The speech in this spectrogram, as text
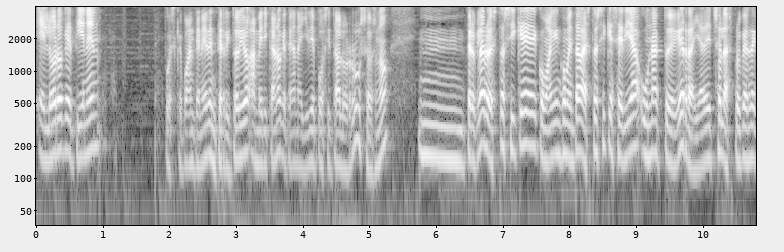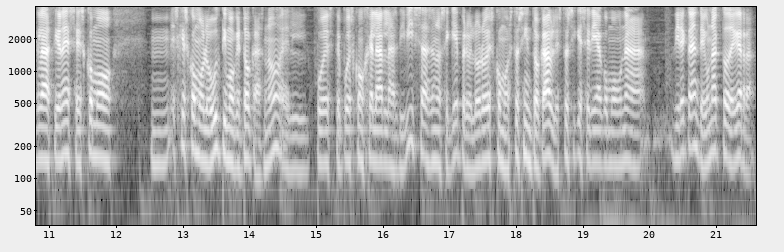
el oro que tienen pues que puedan tener en territorio americano que tengan allí depositado los rusos, ¿no? Mm, pero claro, esto sí que, como alguien comentaba, esto sí que sería un acto de guerra. Ya de hecho, las propias declaraciones es como. Mm, es que es como lo último que tocas, ¿no? El, pues te puedes congelar las divisas, no sé qué, pero el oro es como esto es intocable. Esto sí que sería como una. directamente un acto de guerra.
